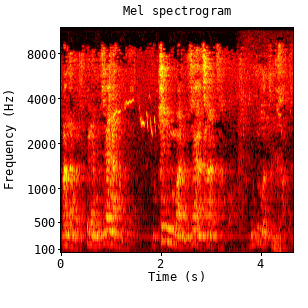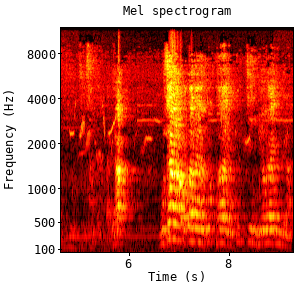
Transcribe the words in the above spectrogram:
안단 말이야. 그래, 무생이라고 하면 부처님만 무생한 상을 죽고 산다. 우주로 죽고 산단 말이야. 무상을 얻어내는 불타의 불진 묘약입니다.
